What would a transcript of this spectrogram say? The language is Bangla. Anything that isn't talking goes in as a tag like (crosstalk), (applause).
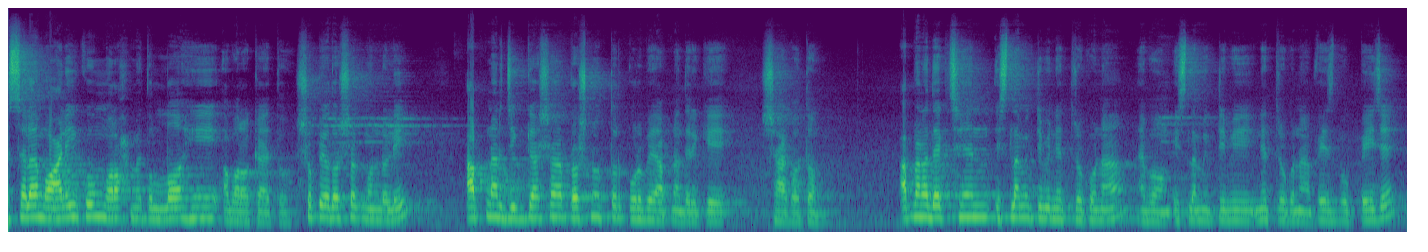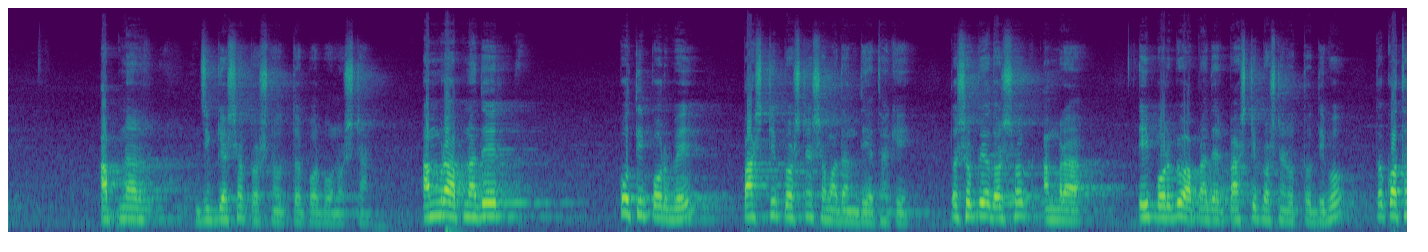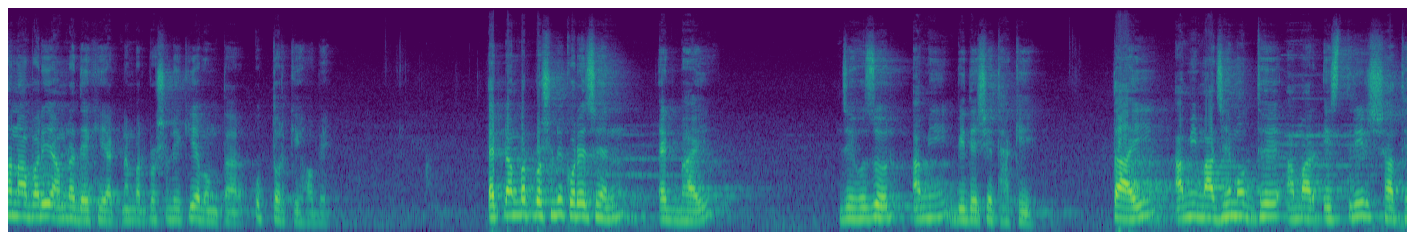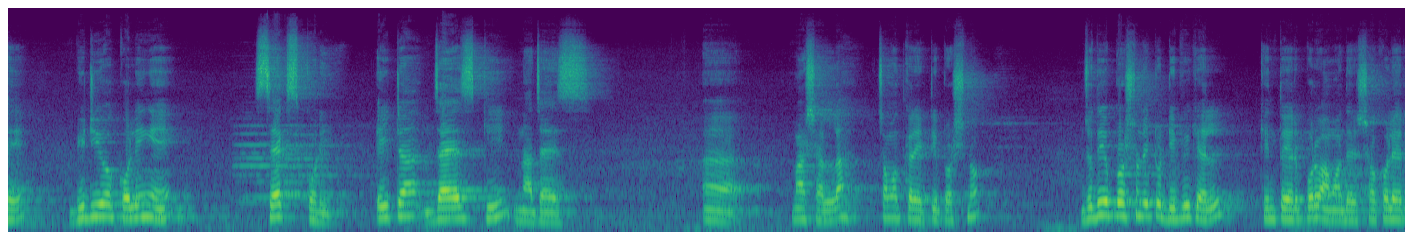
আসসালামু আলাইকুম রহমতুল্লাহি আবরকাত সুপ্রিয় দর্শক মণ্ডলী, আপনার জিজ্ঞাসা প্রশ্ন উত্তর পূর্বে আপনাদেরকে স্বাগতম। আপনারা দেখছেন ইসলামিক টিভি নেত্রকোনা এবং ইসলামিক টিভি নেত্রকোনা ফেসবুক পেজে আপনার জিজ্ঞাসা প্রশ্ন উত্তর পর্ব অনুষ্ঠান। আমরা আপনাদের প্রতি পর্বে পাঁচটি প্রশ্নের সমাধান দিয়ে থাকি। তো সুপ্রিয় দর্শক, আমরা এই পর্বেও আপনাদের পাঁচটি প্রশ্নের উত্তর দিব। তো কথা না বাড়িয়ে আমরা দেখি এক নম্বর প্রশ্নটি কী এবং তার উত্তর কী হবে। এক নম্বর প্রশ্নটি করেছেন এক ভাই যে, হুজুর, আমি বিদেশে থাকি। তাই আমি মাঝে মধ্যে আমার স্ত্রীর সাথে ভিডিও কলিংয়ে সেক্স করি। এইটা জায়েজ কি না জায়েজ? মাশাল্লাহ চমৎকার একটি প্রশ্ন। যদিও প্রশ্নটি একটু ডিফিকাল্ট কিন্তু এরপরেও আমাদের সকলের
